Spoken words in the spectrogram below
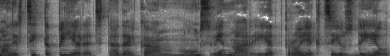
Man ir cita pieredze, tādēļ, ka mums vienmēr iet projekcija uz Dievu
